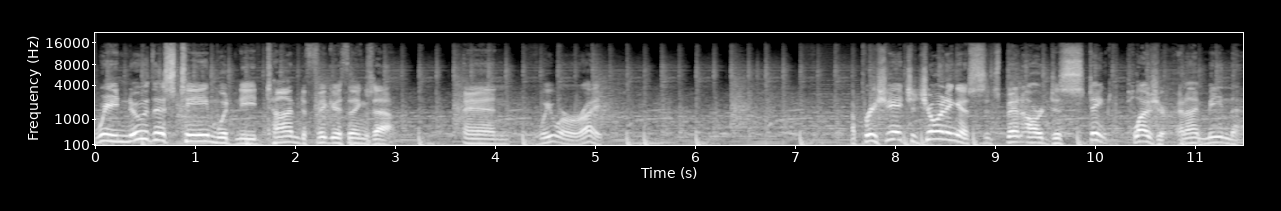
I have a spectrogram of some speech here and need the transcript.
We knew this team would need time to figure things out, and we were right. Appreciate you joining us. It's been our distinct pleasure, and I mean that.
